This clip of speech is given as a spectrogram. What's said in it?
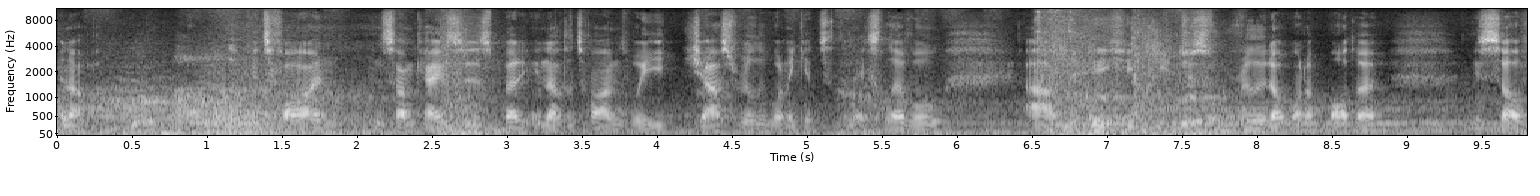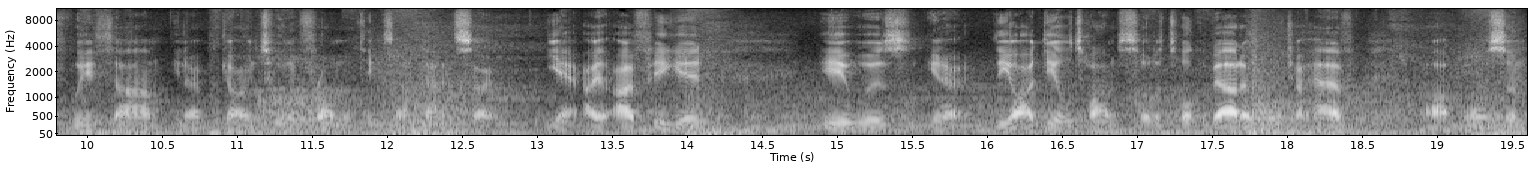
And I, look, it's fine in some cases, but in other times where you just really want to get to the next level, um, you, you, just really don't want to bother yourself with um, you know going to and from and things like that. So yeah, I, I figured it was, you know, the ideal time to sort of talk about it, which I have. Uh, awesome.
